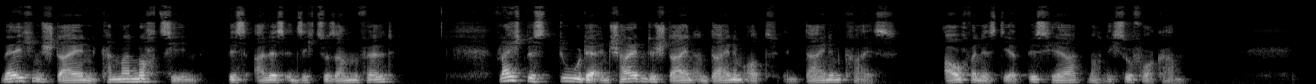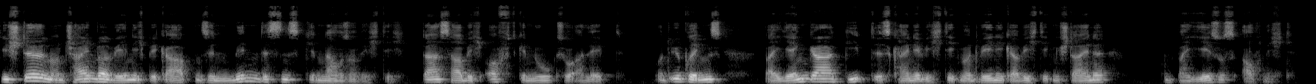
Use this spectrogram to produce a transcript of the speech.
Welchen Stein kann man noch ziehen, bis alles in sich zusammenfällt? Vielleicht bist du der entscheidende Stein an deinem Ort, in deinem Kreis, auch wenn es dir bisher noch nicht so vorkam. Die stillen und scheinbar wenig Begabten sind mindestens genauso wichtig. Das habe ich oft genug so erlebt. Und übrigens, bei Jenga gibt es keine wichtigen und weniger wichtigen Steine und bei Jesus auch nicht.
